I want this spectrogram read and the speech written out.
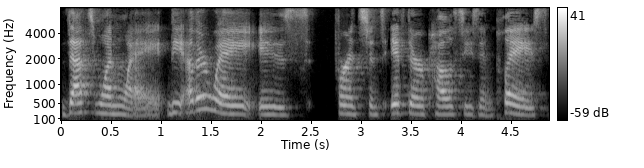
That's one way. The other way is, for instance, if there are policies in place,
